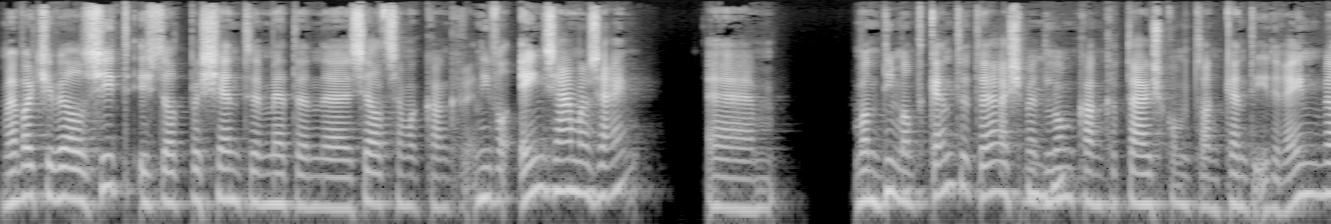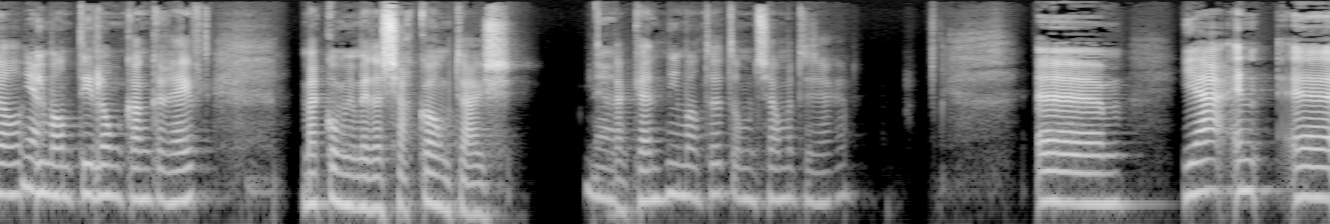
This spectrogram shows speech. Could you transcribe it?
Maar wat je wel ziet is dat patiënten met een uh, zeldzame kanker in ieder geval eenzamer zijn. Um, want niemand kent het. Hè? Als je met Mhm. longkanker thuiskomt, dan kent iedereen wel Ja. iemand die longkanker heeft. Maar kom je met een sarcoom thuis, Ja. dan kent niemand het, om het zo maar te zeggen. Um, ja, en uh,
